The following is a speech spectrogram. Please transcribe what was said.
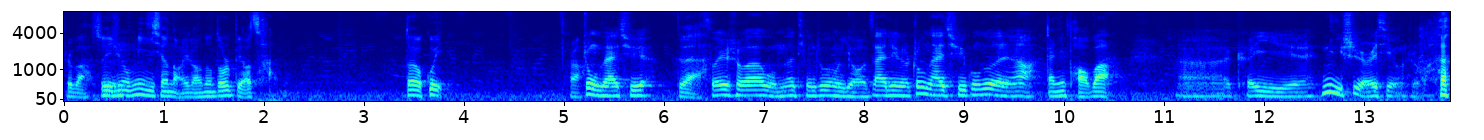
是吧？所以这种密集型脑力劳动都是比较惨的，都要贵，是吧？重灾区，对。所以说，我们的听众有在这个重灾区工作的人啊，赶紧跑吧，呃，可以逆势而行，是吧？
